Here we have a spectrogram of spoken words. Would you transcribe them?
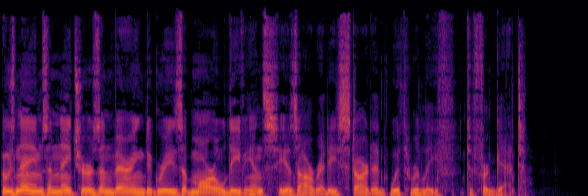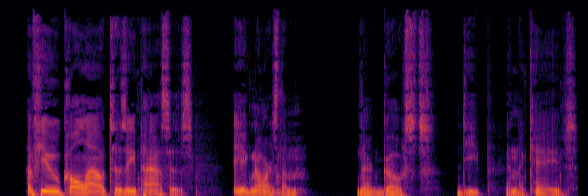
whose names and natures and varying degrees of moral deviance he has already started with relief to forget. A few call out as he passes. He ignores them. They're ghosts deep in the caves.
